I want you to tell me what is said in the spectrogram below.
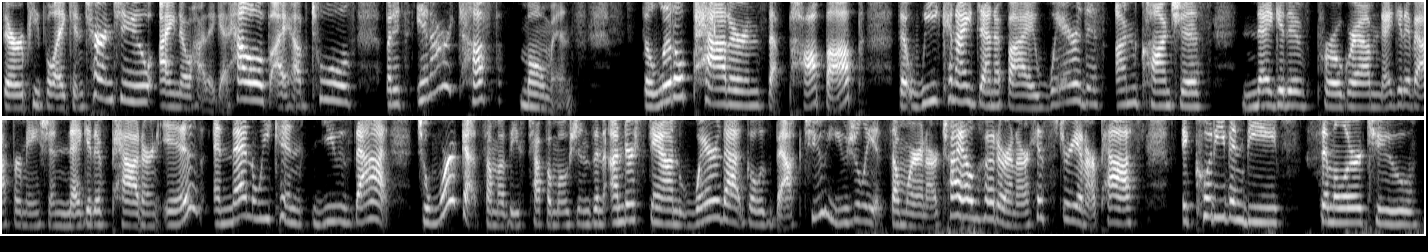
there are people I can turn to, I know how to get help, I have tools, but it's in our tough moments the little patterns that pop up that we can identify where this unconscious negative program, negative affirmation, negative pattern is. And then we can use that to work at some of these tough emotions and understand where that goes back to. Usually it's somewhere in our childhood or in our history and our past. It could even be similar to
